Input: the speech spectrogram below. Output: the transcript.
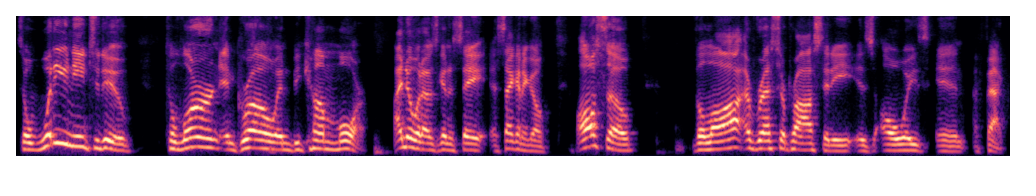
So, what do you need to do to learn and grow and become more? I know what I was going to say a second ago. Also, the law of reciprocity is always in effect.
